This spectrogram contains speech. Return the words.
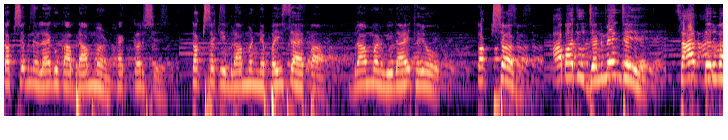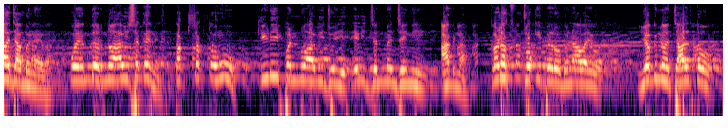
તક્ષકને લાગ્યું કે આ બ્રાહ્મણ કાંઈક કરશે. તક્ષકી બ્રાહ્મણને પૈસા આપ્યા. બ્રાહ્મણ વિદાય થયો. તક્ષક, આ બાજુ જન્મેન જઈએ. સાત દરવાજા બનાવ્યા. કોઈ અંદર ન આવી શકે ને? તક્ષક તો હું, કીડી પણ ન આવી જોઈએ એવી જન્મેન જયની આજ્ઞા. કડક ચોકી પેરો બનાવાયો. યજ્ઞ ચાલતો.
